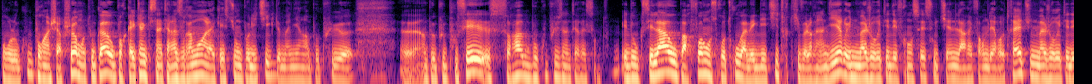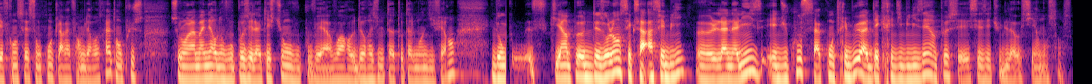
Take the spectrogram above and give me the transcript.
pour, le coup, pour un chercheur en tout cas, ou pour quelqu'un qui s'intéresse vraiment à la question politique de manière un peu plus un peu plus poussée, sera beaucoup plus intéressante. Et donc c'est là où parfois on se retrouve avec des titres qui veulent rien dire. Une majorité des Français soutiennent la réforme des retraites, une majorité des Français sont contre la réforme des retraites. En plus, selon la manière dont vous posez la question, vous pouvez avoir deux résultats totalement différents. Donc ce qui est un peu désolant, c'est que ça affaiblit euh, l'analyse et du coup, ça contribue à décrédibiliser un peu ces, études-là aussi, à mon sens.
